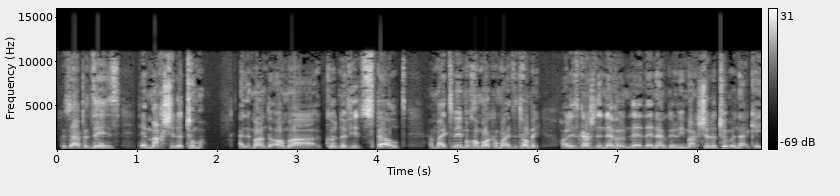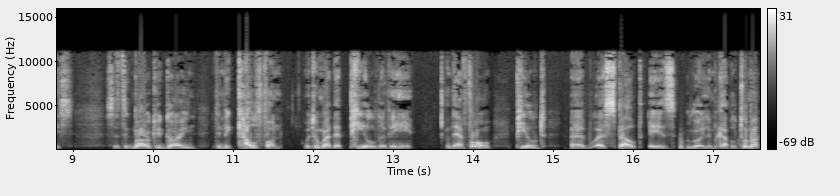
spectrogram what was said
because what happens is they're machshir a tumah Alaman the Oma couldn't have hit spelt, and might have been Bechom why the Tommy? Hardly They're never, they're, they're never going to be Machshir a Tum in that case. So the Gemara could go in the Mikalfon. We're talking about the peeled over here. And therefore, peeled uh, spelt is roilim kabel tuma.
